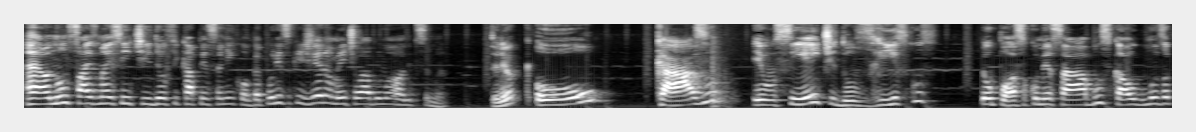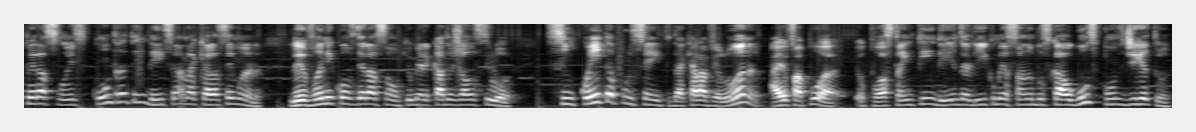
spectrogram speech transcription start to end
é, não faz mais sentido eu ficar pensando em compra. É por isso que geralmente eu abro uma ordem por semana. Entendeu? Ou, caso eu ciente dos riscos, eu posso começar a buscar algumas operações contra a tendência naquela semana, levando em consideração que o mercado já oscilou 50% daquela velona, aí eu falo, pô, eu posso estar entendendo ali e começando a buscar alguns pontos de retorno.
